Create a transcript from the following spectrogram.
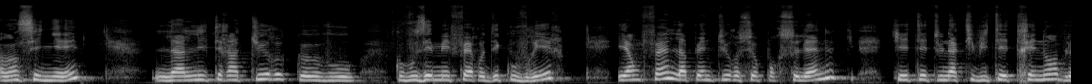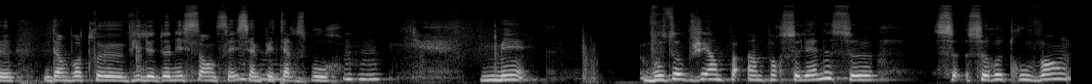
à enseigner, la littérature que vous que vous aimez faire découvrir. Et enfin, la peinture sur porcelaine, qui était une activité très noble dans votre ville de naissance, hein, Saint-Pétersbourg. Mhm. Mhm. Mais vos objets en, porcelaine se, se, retrouvant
